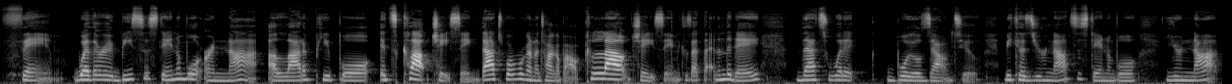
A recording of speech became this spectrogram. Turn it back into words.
fame, whether it be sustainable or not. A lot of people, it's clout chasing. That's what we're going to talk about clout chasing because at the end of the day, that's what it boils down to because you're not sustainable. You're not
